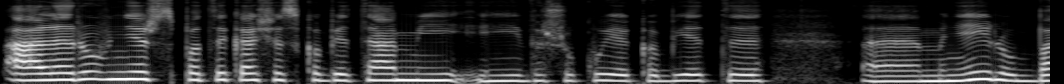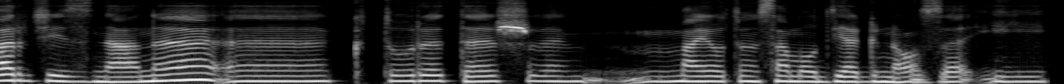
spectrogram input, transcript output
ale również spotyka się z kobietami i wyszukuje kobiety e, mniej lub bardziej znane, e, które też e, mają tę samą diagnozę i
